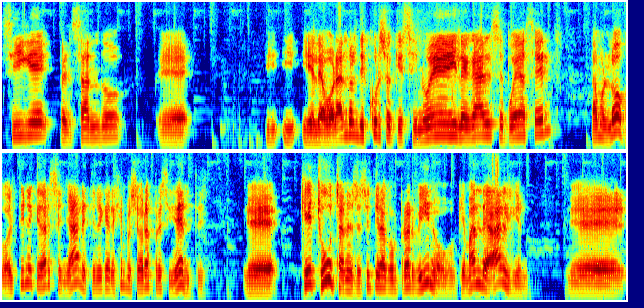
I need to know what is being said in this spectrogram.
sigue pensando eh, y, y- y elaborando el discurso que si no es ilegal se puede hacer, estamos locos. Él tiene que dar señales, tiene que dar ejemplos. Si ahora es presidente, eh, ¿qué chucha necesita ir a comprar vino? Que mande a alguien. Eh,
